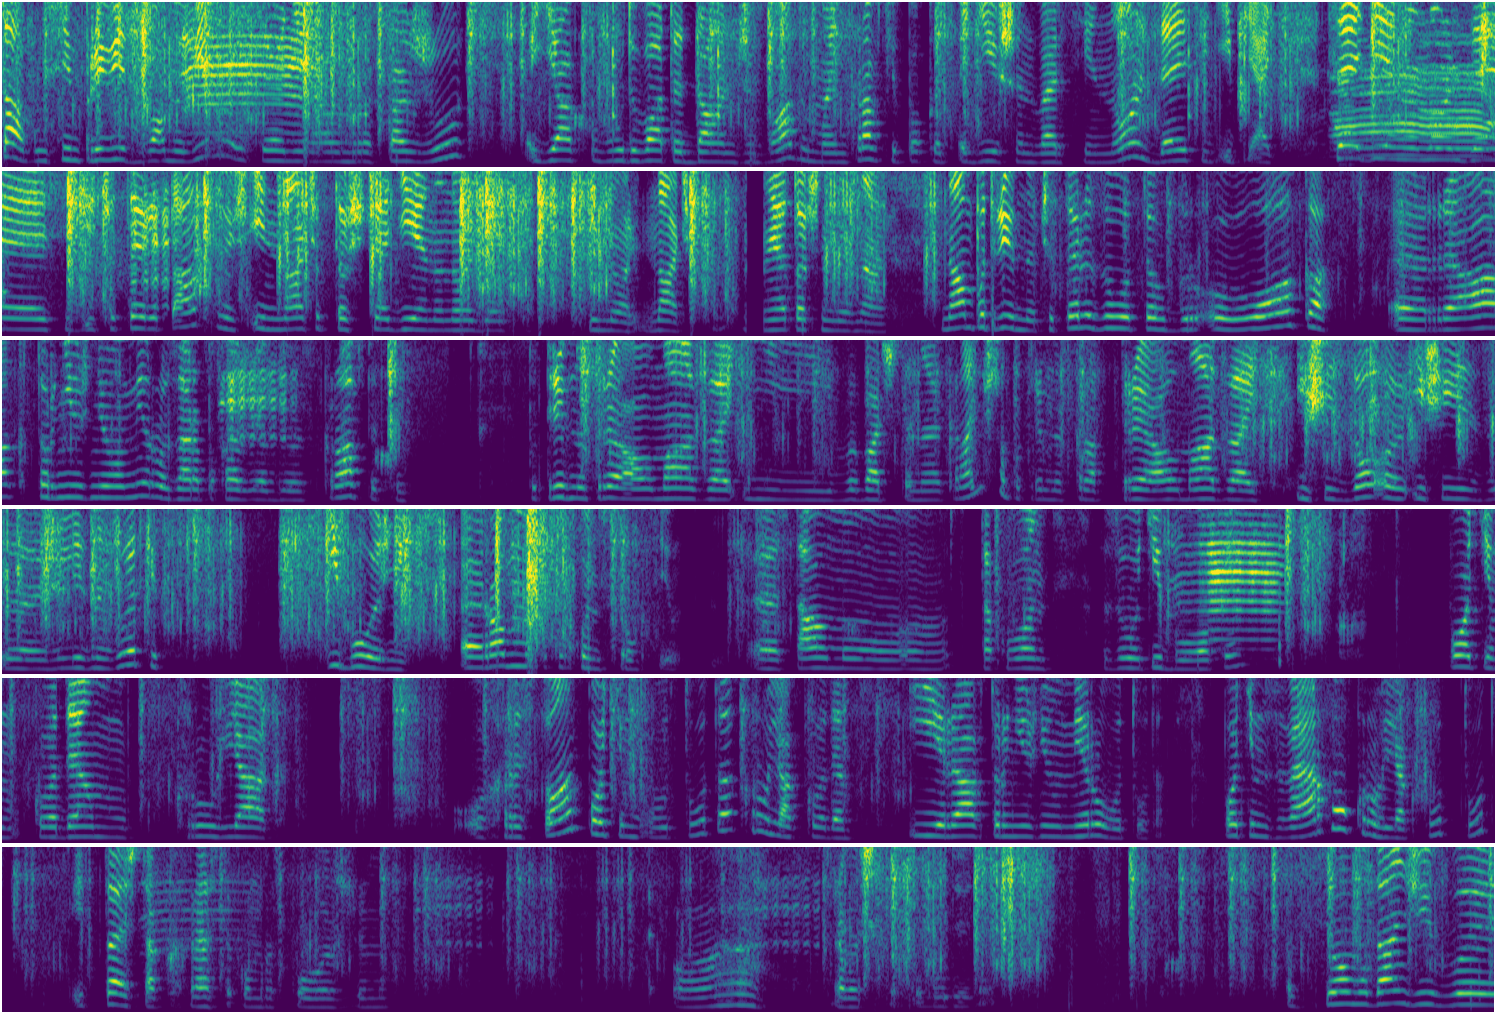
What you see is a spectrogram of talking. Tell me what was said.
Так, усім привіт! З вами Вігра і сьогодні я вам розкажу, як побудувати данж вад в Майнкрафті Pocket Edition версії 0.10 і 5. Це діє на 0.10 і 4 також, і начебто ще діє на 0.10 і 0. Начебто. Ну я точно не знаю. Нам потрібно 4 золотих блока, е, реактор ніжнього міру. Зараз покажу, як його скрафтити. Потрібно три алмаза і ви бачите на екрані, що потрібно скрафтити три алмаза і 6, зо... е, і 6 е, желізних злитків і булижні. Е, Робимо таку конструкцію. Ставимо так вон золоті блоки. Потім кладемо кругляк хрестом, потім отут кругляк кладемо і реактор ніжнього міру отут. Потім зверху кругляк тут, тут. І теж так хрестиком розположимо. О, треба ще побудувати. В цьому данжі ви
